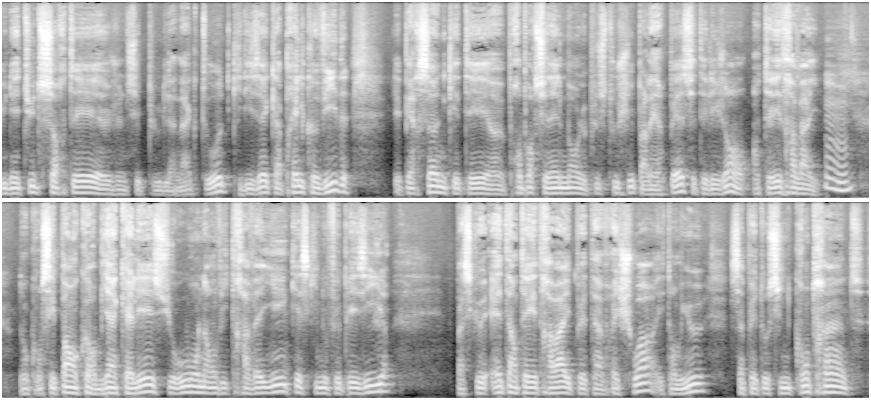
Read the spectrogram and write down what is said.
une étude sortait, je ne sais plus, de l'ANACT ou autre, qui disait qu'après le Covid, les personnes qui étaient euh, proportionnellement le plus touchées par les RPS, c'était les gens en, en télétravail. Mmh. Donc on ne s'est pas encore bien calé sur où on a envie de travailler, qu'est-ce qui nous fait plaisir. Parce que être en télétravail peut être un vrai choix, et tant mieux. Ça peut être aussi une contrainte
